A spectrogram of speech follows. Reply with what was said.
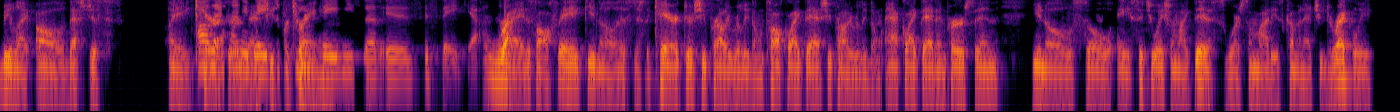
be like, oh, that's just a All that honey that baby, she's portraying. baby stuff is is fake. Yeah. Right. It's all fake. You know, it's just a character. She probably really don't talk like that. She probably really don't act like that in person. You know, so a situation like this where somebody is coming at you directly,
